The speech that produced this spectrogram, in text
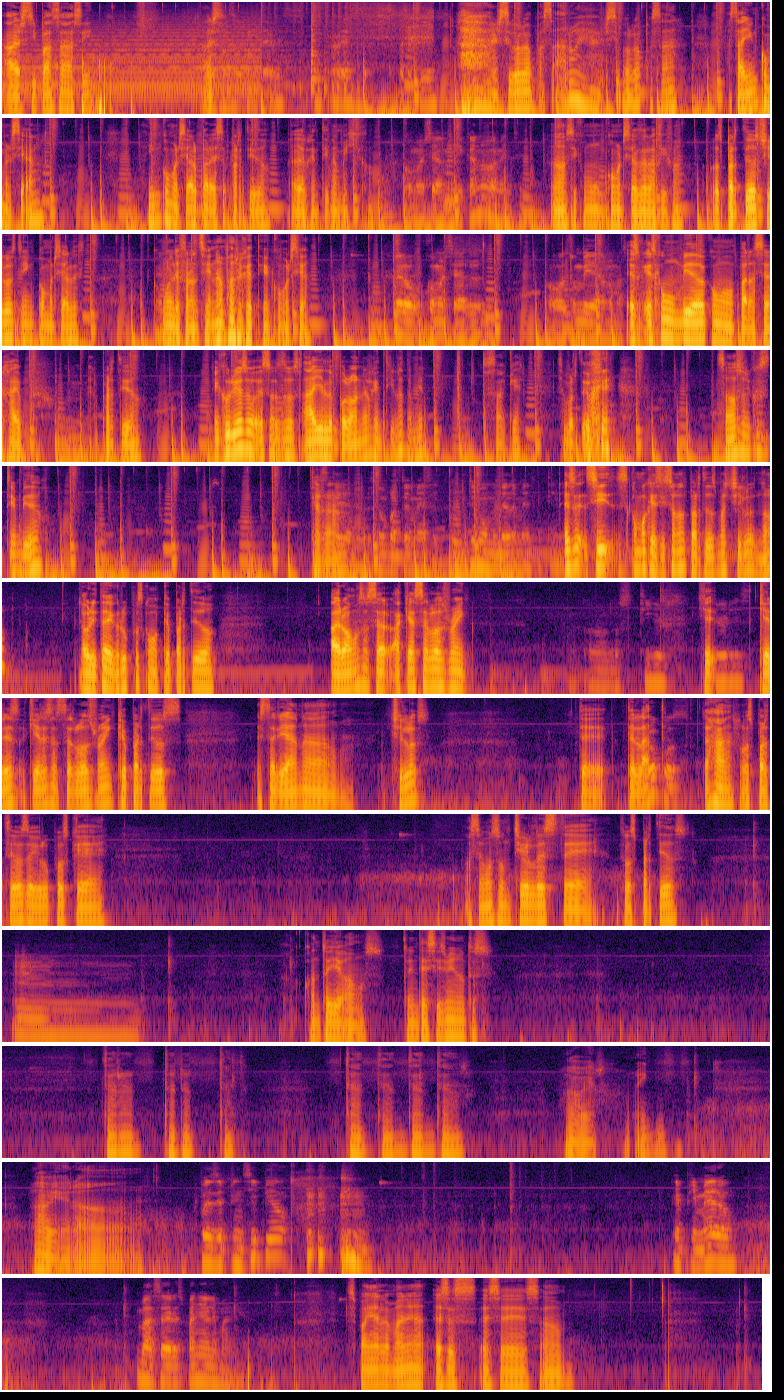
A ver si pasa así. A ver si, parecido. a ver si vuelve a pasar, güey. A ver si vuelve a pasar. Hasta hay un comercial. Hay un comercial para ese partido. El de Argentina-México. ¿Comercial mexicano o argentino? No, así como un comercial de la FIFA. Los partidos chilos tienen comerciales. Como el de Francia y Dinamarca tiene comercial. Pero comercial. O es un video nomás. Es, es como un video como para hacer hype el partido. Qué curioso, esos dos. Ah, y el de Polonia-Argentina también. ¿Sabes qué? Ese partido que. Son los únicos que tienen video. Qué raro. El último partido de Messi. El último mundial de Messi. Ese, sí, es como que sí son los partidos más chilos, ¿no? Ahorita de grupos, como qué partido. A ver, vamos a hacer. ¿A qué hacer los rank? Oh, los tiers. ¿Qué- tier list. ¿Quieres, ¿Quieres hacer los rank? ¿Qué partidos estarían ah, chilos? ¿Te, te late? Grupos. Ajá, los partidos de grupos que... Hacemos un tier list de, de los partidos. Mm, ¿Cuánto llevamos? 36 minutos. Tarán, tarán, tan. Tan, tan, tan, tan. A ver. A ver. ah, Pues de principio. el primero va a ser España-Alemania. España, Alemania. Ese es. Ese es. Um,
